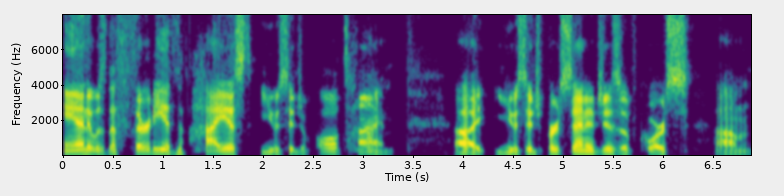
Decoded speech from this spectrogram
and it was the 30th highest usage of all time. Uh, usage percentages, of course, um,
